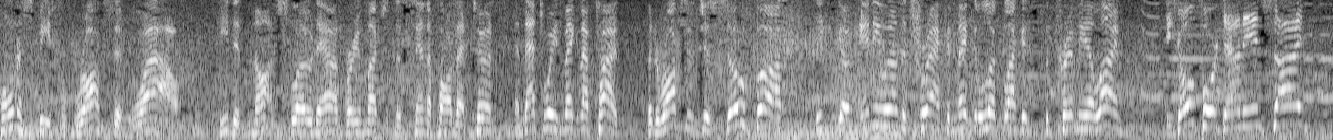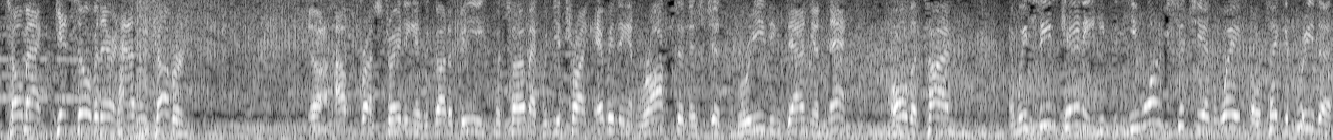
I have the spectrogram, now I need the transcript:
corner speed from Roczen. Wow. He did not slow down very much at the center part of that turn, and that's where he's making up time. But Roczen's just so fast, he can go anywhere on the track and make it look like it's the premier line. He's going for it down the inside. Tomac gets over there and has him covered. Oh, how frustrating has it got to be for Tomac when you're trying everything and Roczen is just breathing down your neck all the time. And we've seen Kenny, he, he won't sit here and wait or take a breather.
